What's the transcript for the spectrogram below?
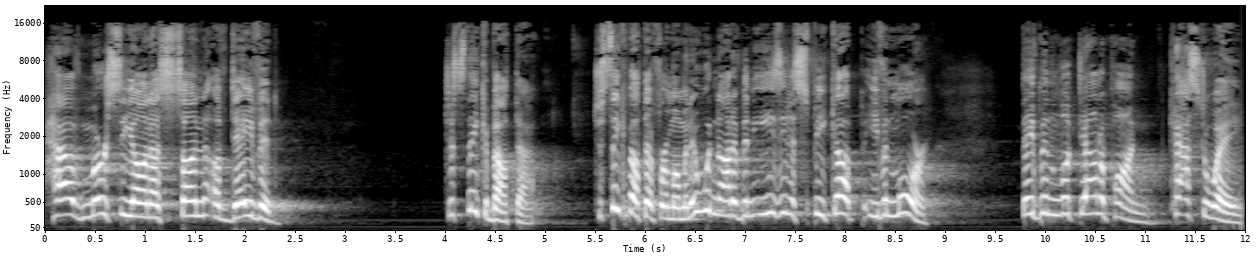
have mercy on us, son of David. Just think about that. Just think about that for a moment. It would not have been easy to speak up even more. They've been looked down upon, cast away,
